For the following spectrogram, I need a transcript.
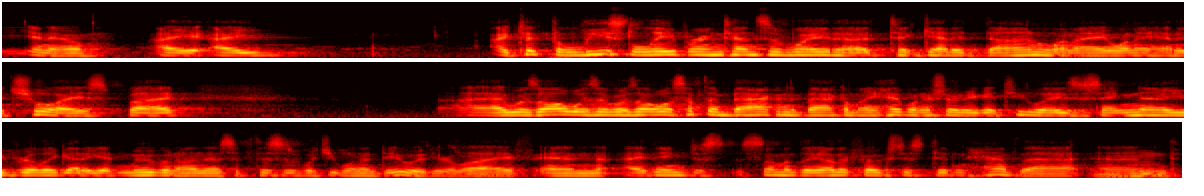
you know, I, I I took the least labor-intensive way to to get it done when I when I had a choice, but I was always there was always something back in the back of my head when I started to get too lazy, saying, "No, you've really got to get moving on this if this is what you want to do with your life." And I think just some of the other folks just didn't have that, mm-hmm. and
